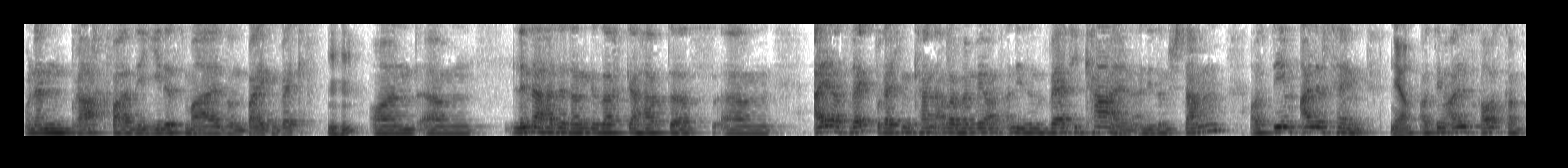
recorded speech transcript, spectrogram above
und dann brach quasi jedes Mal so ein Balken weg. Mhm. Und ähm, Linda hatte dann gesagt gehabt, dass ähm, all das wegbrechen kann, aber wenn wir uns an diesem Vertikalen, an diesem Stamm, aus dem alles hängt, ja. aus dem alles rauskommt,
